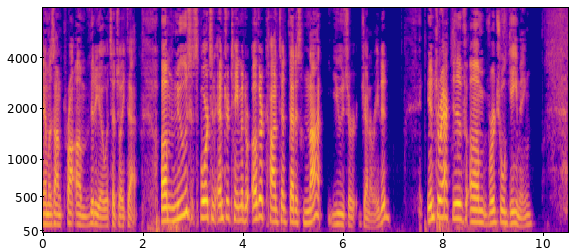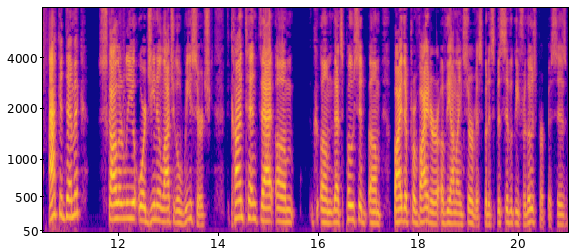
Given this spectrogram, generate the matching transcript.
Amazon um, Video, etc., like that. Um, news, sports, and entertainment or other content that is not user generated. Interactive um, virtual gaming academic, scholarly, or genealogical research content that um, um, that's posted um, by the provider of the online service, but it's specifically for those purposes.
